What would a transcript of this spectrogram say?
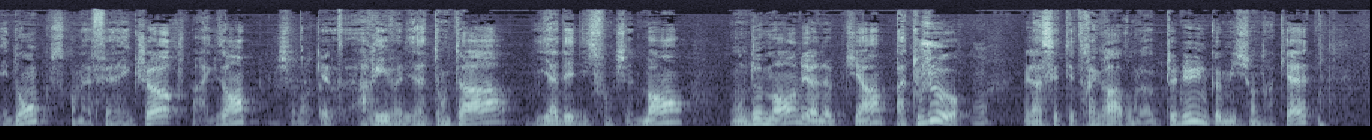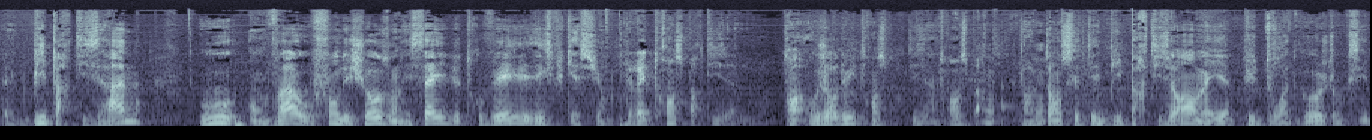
Et donc, ce qu'on a fait avec Georges, par exemple, euh, arrive à des attentats, il y a des dysfonctionnements, on demande et on obtient, pas toujours, mm. mais là c'était très grave, on l'a obtenu, une commission d'enquête euh, bipartisane, où on va au fond des choses, on essaye de trouver les explications. Je dirais transpartisane. Aujourd'hui, transpartisane. Transpartisane. Dans le temps, c'était bipartisan, mais il n'y a plus de droite-gauche, donc c'est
